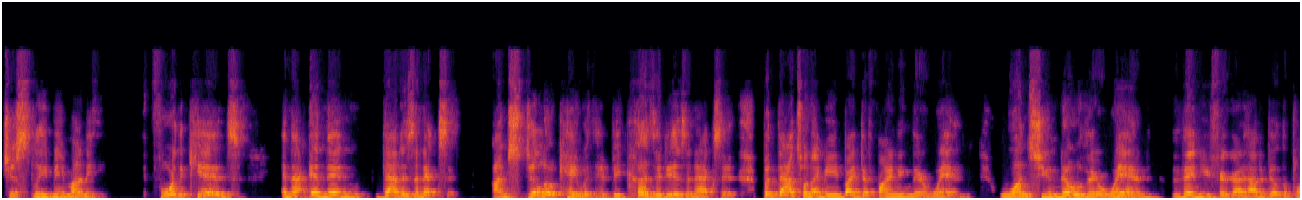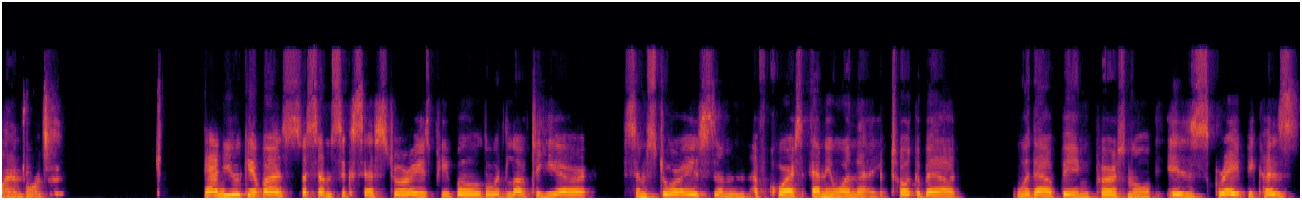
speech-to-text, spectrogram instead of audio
just leave me money for the kids. And that, and then that is an exit. I'm still okay with it because it is an exit. But that's what I mean by defining their win. Once you know their win, then you figure out how to build a plan towards it. Can you give us some success stories? People would love to hear some stories. And of course, anyone that you talk about without being personal is great because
